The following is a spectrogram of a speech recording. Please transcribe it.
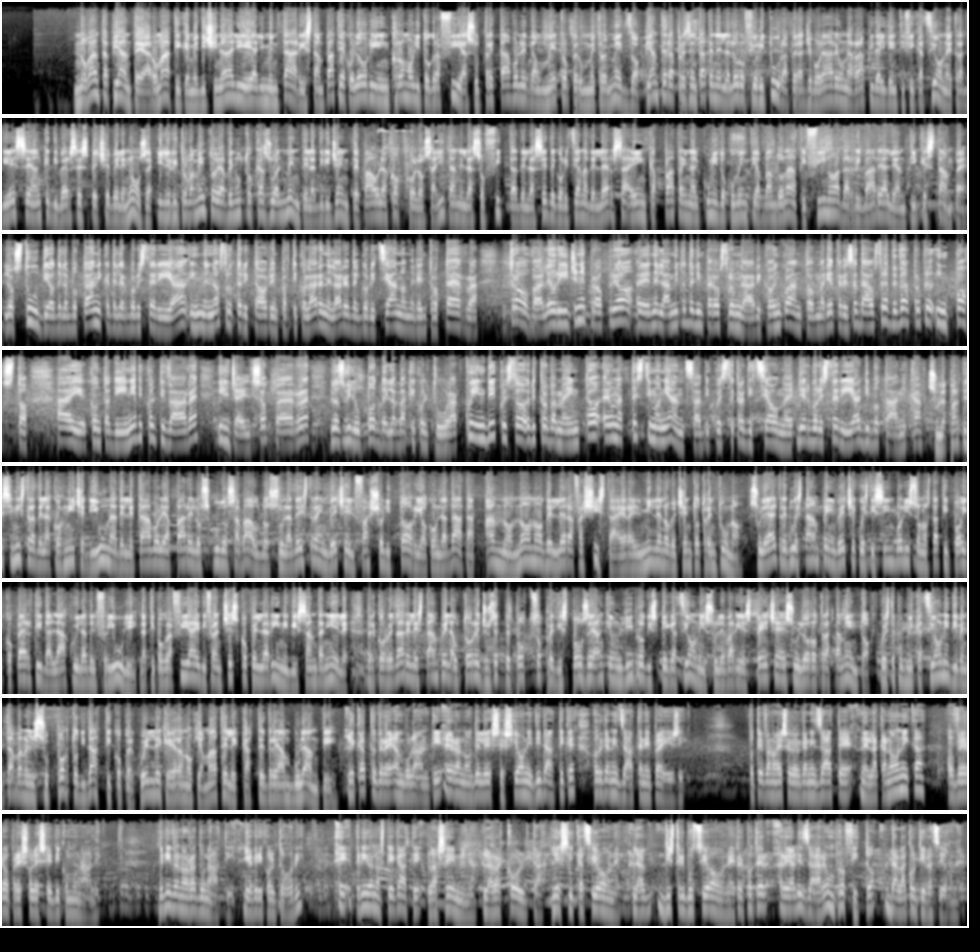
90 piante aromatiche, medicinali e alimentari stampate a colori in cromolitografia su tre tavole da un metro per un metro e mezzo, piante rappresentate nella loro fioritura per agevolare una rapida identificazione, tra di esse anche diverse specie velenose. Il ritrovamento è avvenuto casualmente, la dirigente Paola Coccolo, salita nella soffitta della sede goriziana dell'ERSA, è incappata in alcuni documenti abbandonati fino ad arrivare alle antiche stampe. Lo studio della botanica dell'erboristeria arboristeria nel nostro territorio, in particolare nell'area del Goriziano, nell'entroterra, trova le origini proprio eh, nell'ambito dell'impero austro-ungarico, in quanto Maria Teresa d'Austria aveva proprio imposto ai contadini di coltivare il gelso per lo sviluppo della bachicoltura. Quindi questo ritrovamento è una testimonianza di questa tradizione di erboristeria e di botanica. Sulla parte sinistra della cornice di una delle tavole appare lo scudo sabaudo, sulla destra invece il fascio littorio con la data, anno nono dell'era fascista, era il 1931. Sulle altre due stampe invece questi simboli sono stati poi coperti dall'Aquila del Friuli. La tipografia è di Francesco Pellarini di San Daniele. Per corredare le stampe l'autore Giuseppe Pozzo predispose anche un libro di spiegazioni sulle varie specie e sul loro trattamento. Queste pubblicazioni diventavano il supporto didattico per quelle che erano chiamate le cattedre cattedre ambulanti. Le cattedre ambulanti erano delle sessioni didattiche organizzate nei paesi. Potevano essere organizzate nella canonica, ovvero presso le sedi comunali. Venivano radunati gli agricoltori e venivano spiegate la semina, la raccolta, l'essiccazione, la distribuzione per poter realizzare un profitto dalla coltivazione.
